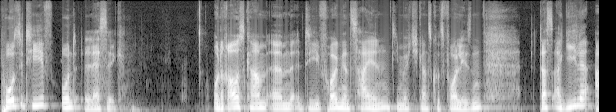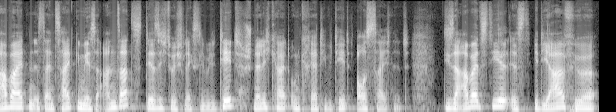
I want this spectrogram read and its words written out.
positiv und lässig. Und raus kamen ähm, die folgenden Zeilen, die möchte ich ganz kurz vorlesen. Das agile Arbeiten ist ein zeitgemäßer Ansatz, der sich durch Flexibilität, Schnelligkeit und Kreativität auszeichnet. Dieser Arbeitsstil ist ideal für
